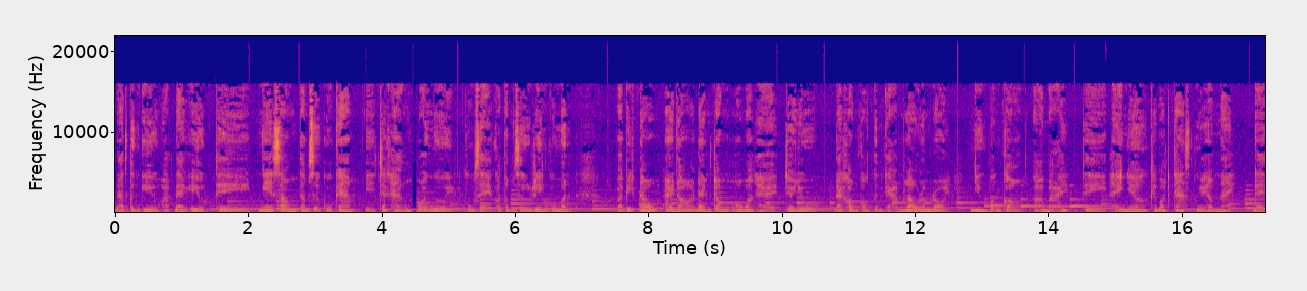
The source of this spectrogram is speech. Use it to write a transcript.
đã từng yêu hoặc đang yêu thì nghe xong tâm sự của cam thì chắc hẳn mọi người cũng sẽ có tâm sự riêng của mình và biết đâu ai đó đang trong một mối quan hệ, cho dù đã không còn tình cảm lâu lắm rồi, nhưng vẫn còn ở mãi, thì hãy nhớ cái podcast ngày hôm nay để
